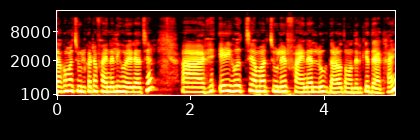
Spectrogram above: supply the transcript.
দেখো আমার চুল কাটা ফাইনালি হয়ে গেছে। আর এই হচ্ছে আমার চুলের ফাইনাল লুক দাঁড়াও তোমাদেরকে দেখাই।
